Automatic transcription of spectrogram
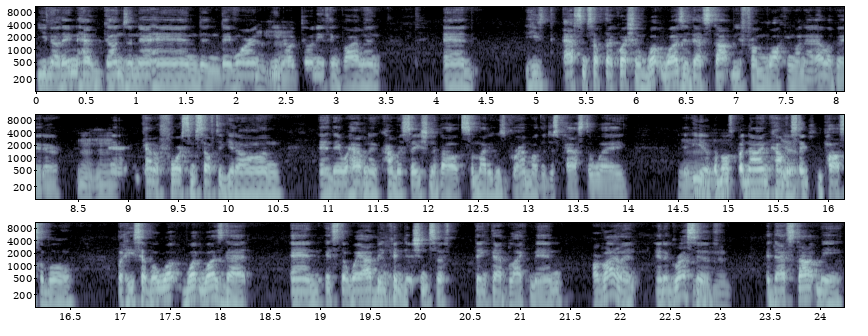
you know they didn't have guns in their hand and they weren't mm-hmm. you know doing anything violent and he's asked himself that question: What was it that stopped me from walking on that elevator? Mm-hmm. And he kind of forced himself to get on. And they were having a conversation about somebody whose grandmother just passed away. Mm-hmm. You know, the most benign conversation yeah. possible. But he said, "Well, what what was that?" And it's the way I've been conditioned to think that black men are violent and aggressive, mm-hmm. and that stopped me.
